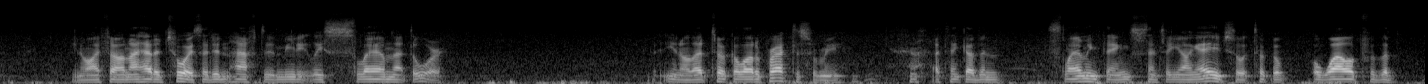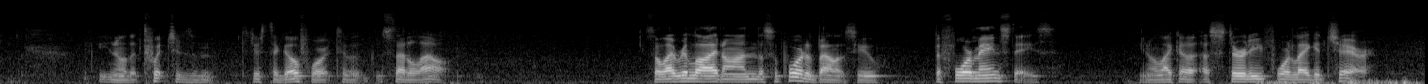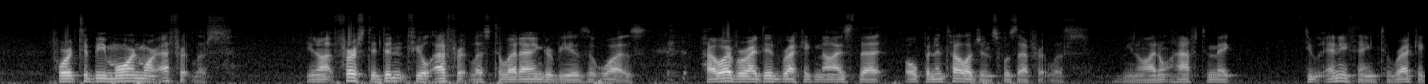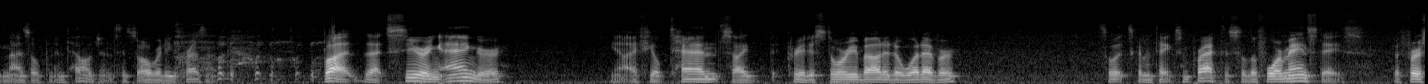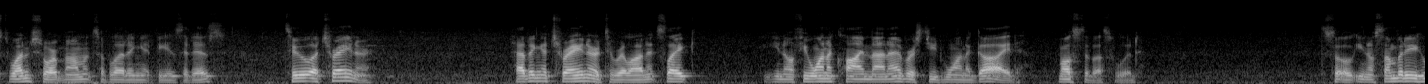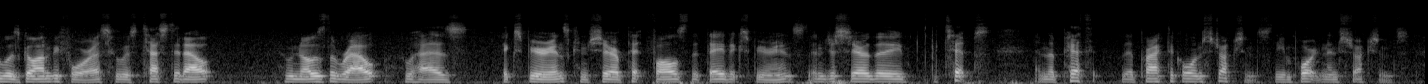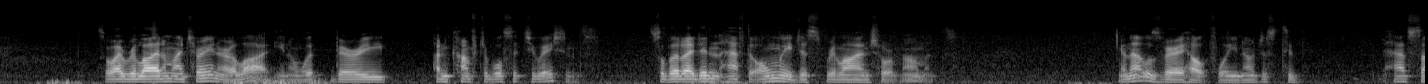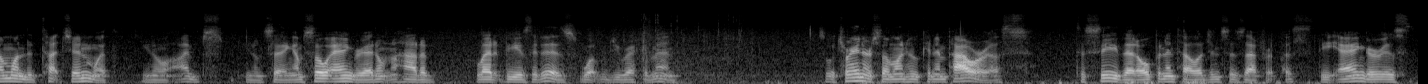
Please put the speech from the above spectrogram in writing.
You know, I found I had a choice. I didn't have to immediately slam that door. You know, that took a lot of practice for me. I think I've been slamming things since a young age, so it took a, a while for the, you know, the twitches and just to go for it to settle out. So I relied on the support of Balanced View, the four mainstays, you know, like a, a sturdy four-legged chair, for it to be more and more effortless. You know, at first it didn't feel effortless to let anger be as it was. However, I did recognize that open intelligence was effortless. You know, I don't have to make do anything to recognize open intelligence. It's already present. But that searing anger you know, I feel tense, I create a story about it or whatever. So it's going to take some practice. So the four mainstays. The first one, short moments of letting it be as it is. Two, a trainer. Having a trainer to rely on. It's like, you know, if you want to climb Mount Everest, you'd want a guide. Most of us would. So, you know, somebody who has gone before us, who has tested out, who knows the route, who has experience can share pitfalls that they've experienced and just share the, the tips and the pith, the practical instructions, the important instructions. So I relied on my trainer a lot, you know, with very uncomfortable situations so that I didn't have to only just rely on short moments. And that was very helpful, you know, just to have someone to touch in with. You know, I'm, you know, saying, I'm so angry, I don't know how to let it be as it is, what would you recommend? So a trainer someone who can empower us to see that open intelligence is effortless. The anger is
